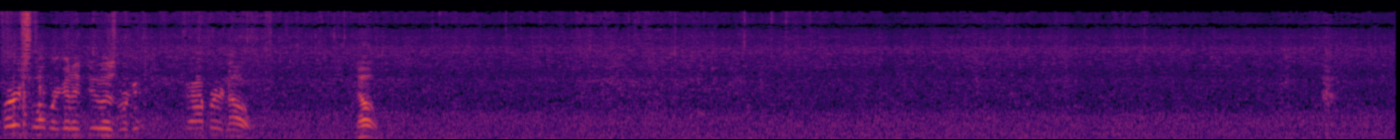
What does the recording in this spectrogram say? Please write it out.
first what we're going to do is we're going to, Trapper, no. No.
